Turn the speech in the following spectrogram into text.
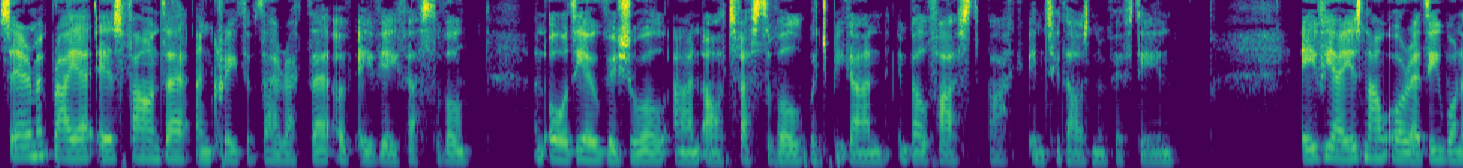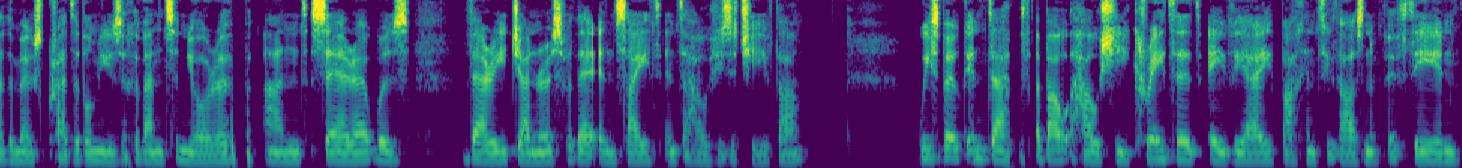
Sarah McBriar is founder and creative director of AVA Festival, an audio, visual, and arts festival which began in Belfast back in 2015. AVA is now already one of the most credible music events in Europe, and Sarah was very generous with her insight into how she's achieved that. We spoke in depth about how she created AVA back in 2015.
